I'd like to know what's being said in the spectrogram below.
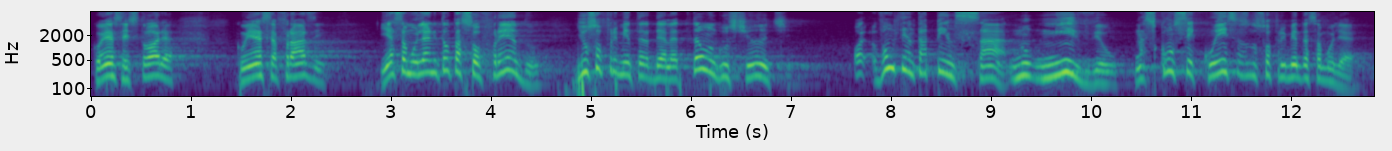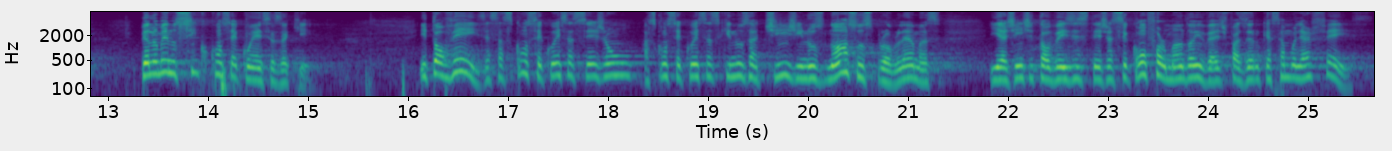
Conhece a história? Conhece a frase? E essa mulher então está sofrendo, e o sofrimento dela é tão angustiante. Olha, vamos tentar pensar no nível, nas consequências do sofrimento dessa mulher. Pelo menos cinco consequências aqui. E talvez essas consequências sejam as consequências que nos atingem nos nossos problemas e a gente talvez esteja se conformando ao invés de fazer o que essa mulher fez.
